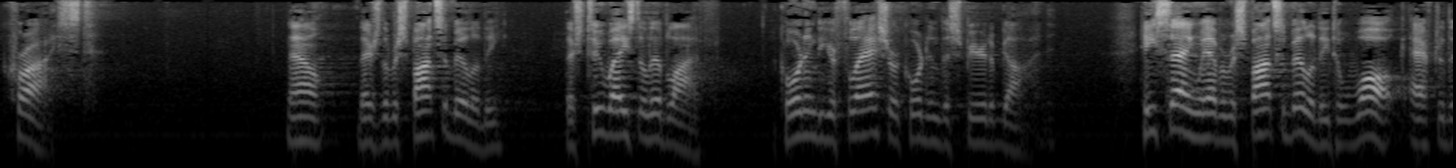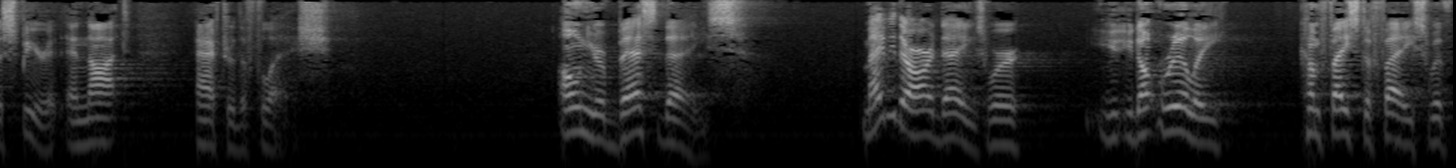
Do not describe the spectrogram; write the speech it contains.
Christ. Now, there's the responsibility. There's two ways to live life according to your flesh or according to the Spirit of God. He's saying we have a responsibility to walk after the Spirit and not after the flesh on your best days, maybe there are days where you, you don't really come face to face with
